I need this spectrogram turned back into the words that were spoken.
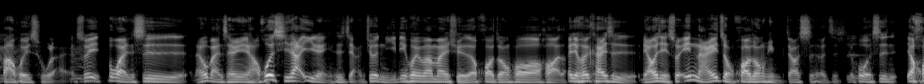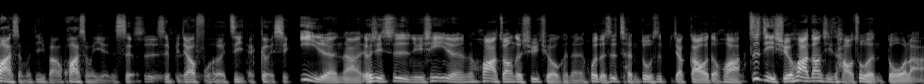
发挥出来。所以不管是乃木坂成员也好，或者其他艺人也是这样，就你一定会慢慢学着化妆，画画画的，而且会开始了解说，哎，哪一种化妆品比较适合自己，或者是要画什么地方，画什么颜色是是比较符合自己的个性。艺人啊，尤其是女性艺人化妆的需求可能或者是程度是比较高的话，自己学化妆其实好处很多啦。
